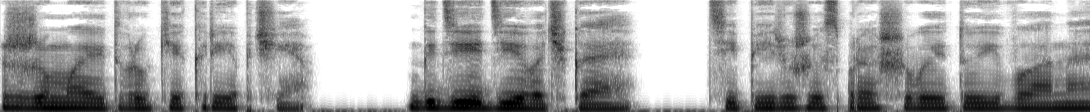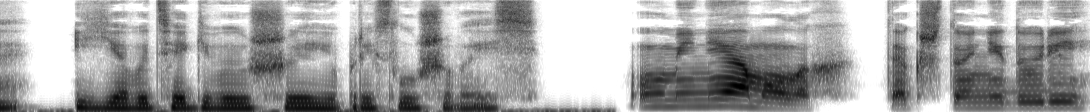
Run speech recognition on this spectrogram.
Сжимает в руке крепче. «Где девочка?» Теперь уже спрашивает у Ивана, и я вытягиваю шею, прислушиваясь. «У меня, Молох, так что не дури»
